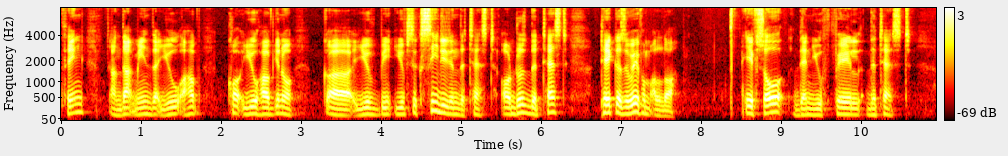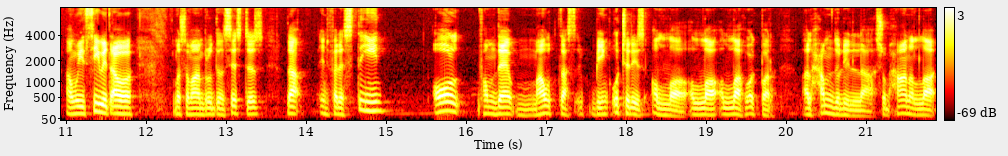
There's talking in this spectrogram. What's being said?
thing, and that means that you have, you have, you know, uh, you've been, you've succeeded in the test. Or does the test take us away from Allah? If so, then you fail the test. And we see with our Muslim brothers and sisters that in Palestine, all from their mouth that's being uttered is Allah, Allah, Allahu Akbar. Alhamdulillah, Subhanallah,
